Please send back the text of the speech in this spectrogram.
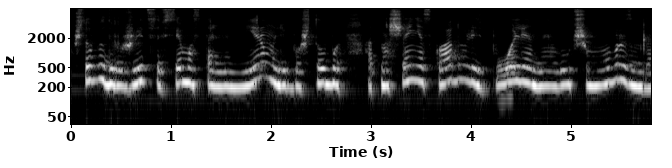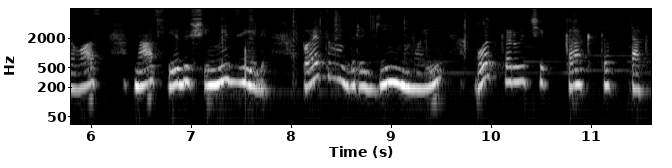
чтобы дружить со всем остальным миром, либо чтобы отношения складывались более наилучшим образом для вас на следующей неделе. Поэтому, дорогие мои, вот, короче, как-то так.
